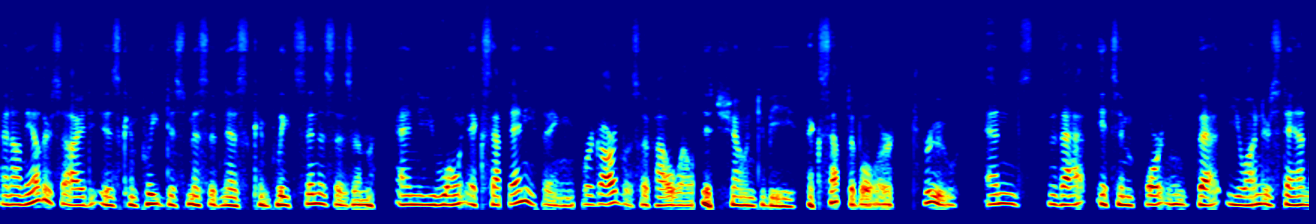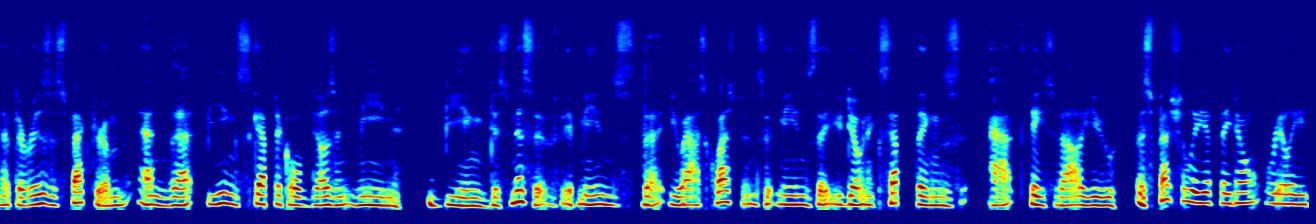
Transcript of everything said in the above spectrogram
And on the other side is complete dismissiveness, complete cynicism. And you won't accept anything, regardless of how well it's shown to be acceptable or true and that it's important that you understand that there is a spectrum and that being skeptical doesn't mean being dismissive. It means that you ask questions. It means that you don't accept things at face value, especially if they don't really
